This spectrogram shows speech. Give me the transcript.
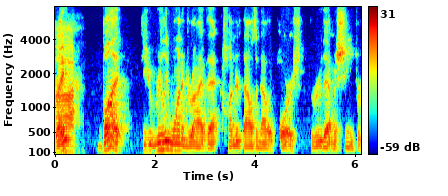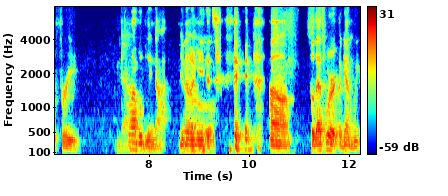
right? Ah. But do you really want to drive that hundred thousand dollar Porsche through that machine for free? No. Probably not. You know what I mean? It's um, so that's where again we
